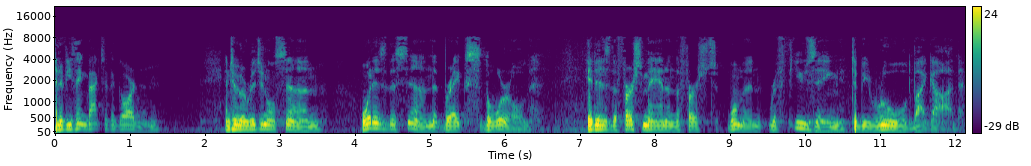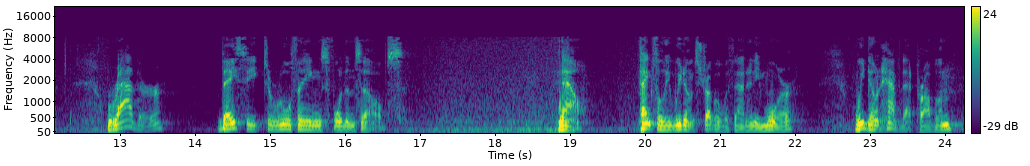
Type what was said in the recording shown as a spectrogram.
And if you think back to the garden and to original sin, what is the sin that breaks the world? It is the first man and the first woman refusing to be ruled by God. Rather, they seek to rule things for themselves. Now, thankfully, we don't struggle with that anymore. We don't have that problem.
